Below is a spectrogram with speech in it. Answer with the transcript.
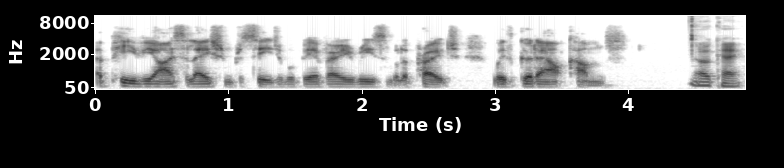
a PV isolation procedure would be a very reasonable approach with good outcomes. Okay.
